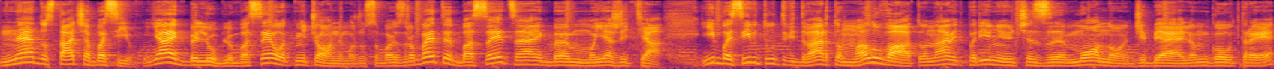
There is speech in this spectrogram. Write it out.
недостача басів. Я якби люблю баси, от нічого не можу з собою зробити. Баси це якби моє життя. І басів тут відверто малувато, навіть порівнюючи з моно JBL Go 3.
